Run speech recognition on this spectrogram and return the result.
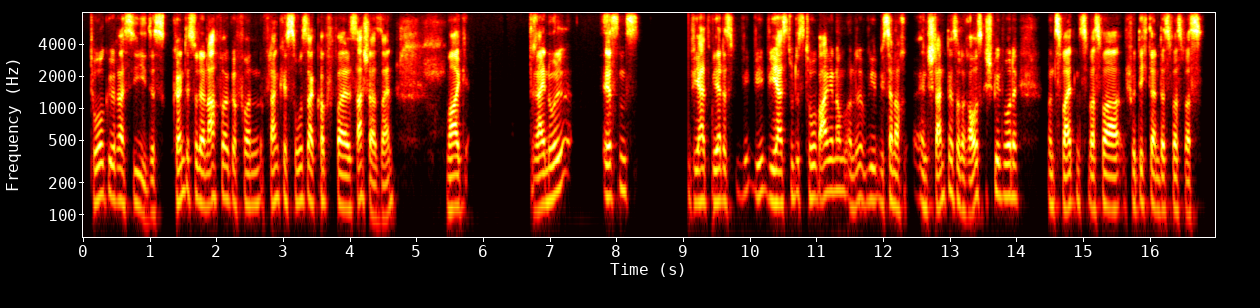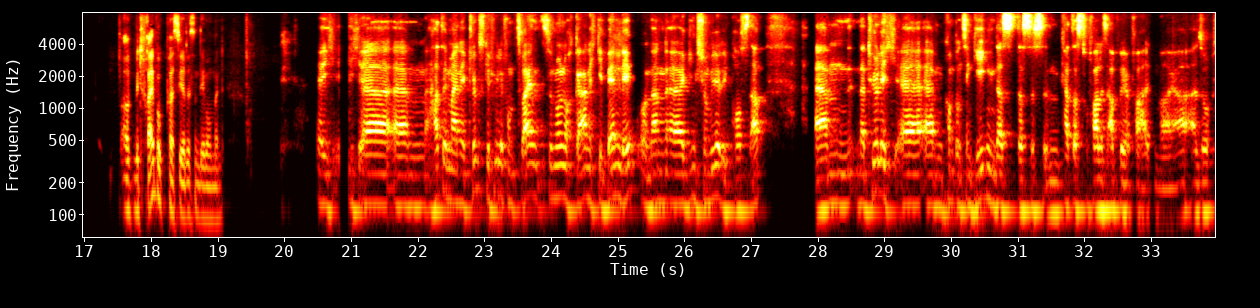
Tor Gyrassi. Das könnte so der Nachfolger von Flanke Sosa, Kopfball Sascha sein. Marc, 3-0. Erstens, wie, hat, wie, hat das, wie, wie hast du das Tor wahrgenommen und wie, wie es dann auch entstanden ist oder rausgespielt wurde? Und zweitens, was war für dich dann das, was, was mit Freiburg passiert ist in dem Moment? Ich, ich äh, ähm, hatte meine Glücksgefühle vom 2 zu 0 noch gar nicht gebändigt und dann äh, ging es schon wieder die Post ab. Ähm, natürlich äh, ähm, kommt uns entgegen, dass, dass es ein katastrophales Abwehrverhalten war. Ja? Also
